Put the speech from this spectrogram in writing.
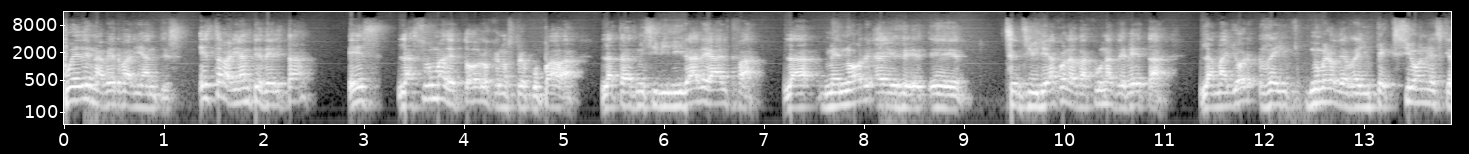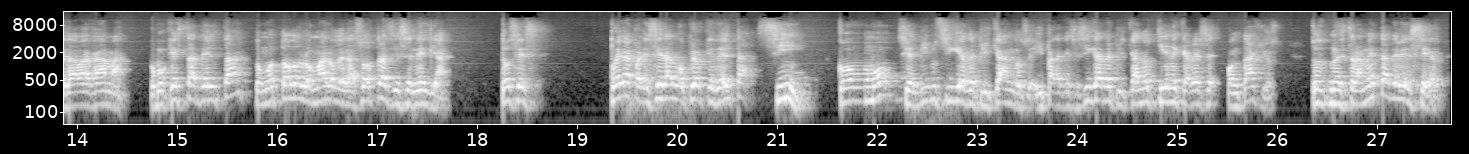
pueden haber variantes. Esta variante Delta es la suma de todo lo que nos preocupaba, la transmisibilidad de alfa, la menor eh, eh, sensibilidad con las vacunas de beta, la mayor número de reinfecciones que daba gamma. Como que esta delta tomó todo lo malo de las otras y es en ella. Entonces, ¿puede aparecer algo peor que delta? Sí. ¿Cómo? Si el virus sigue replicándose. Y para que se siga replicando tiene que haberse contagios. Entonces, nuestra meta debe ser,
